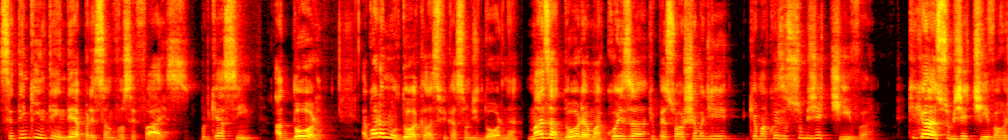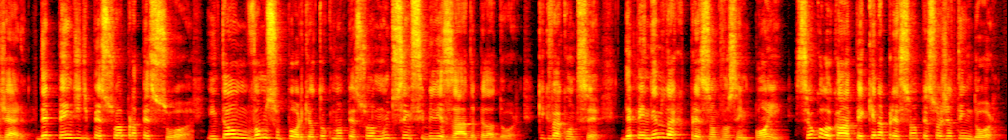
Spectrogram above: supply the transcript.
você tem que entender a pressão que você faz, porque assim, a dor. Agora mudou a classificação de dor, né? Mas a dor é uma coisa que o pessoal chama de que é uma coisa subjetiva. O que, que é subjetiva, Rogério? Depende de pessoa para pessoa. Então, vamos supor que eu tô com uma pessoa muito sensibilizada pela dor. O que, que vai acontecer? Dependendo da pressão que você impõe, se eu colocar uma pequena pressão, a pessoa já tem dor.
